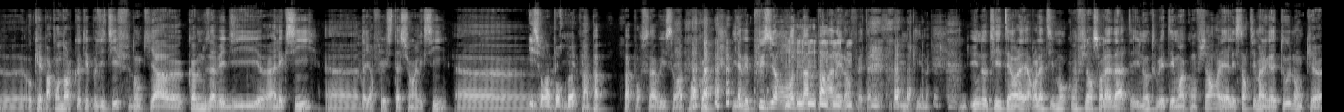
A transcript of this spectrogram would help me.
Euh, ok, par contre, dans le côté positif, donc il y a, euh, comme nous avait dit euh, Alexis, euh, d'ailleurs félicitations Alexis. il saura pourquoi. Enfin, pas pas pour ça, oui, il saura pourquoi. il avait plusieurs roadmaps parallèles en fait. Une, une autre, il était relativement confiant sur la date et une autre où il était moins confiant et elle est sortie malgré tout. Donc euh,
